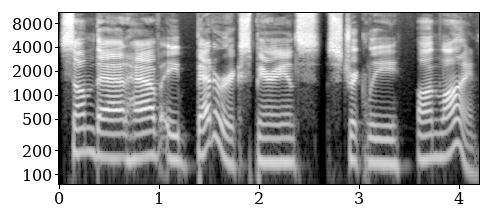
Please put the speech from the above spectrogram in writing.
some that have a better experience strictly online.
